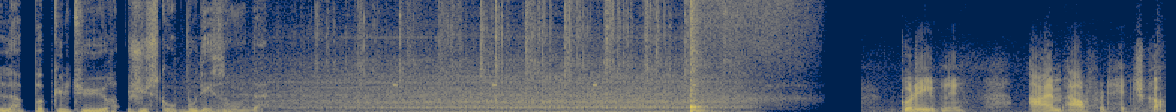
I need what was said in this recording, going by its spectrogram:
La pop culture jusqu'au bout des ondes. Good evening. I'm Alfred Hitchcock.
